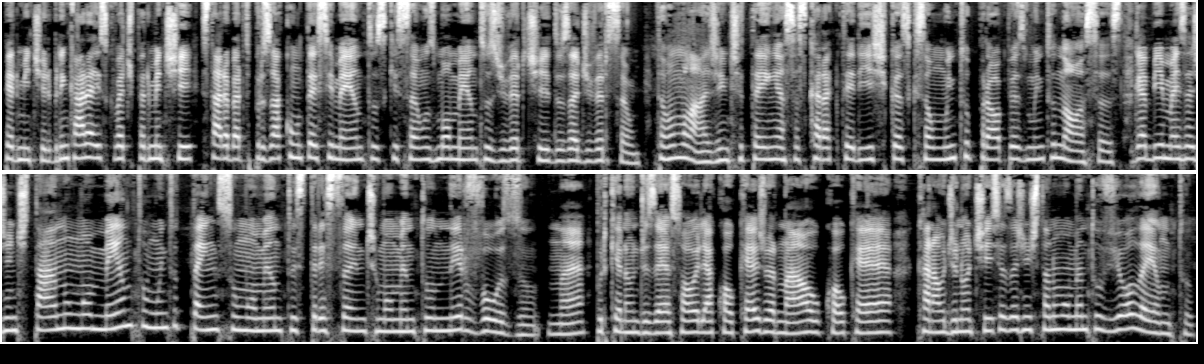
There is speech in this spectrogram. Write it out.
permitir brincar, é isso que vai te permitir estar aberto para os acontecimentos que são os momentos divertidos, a diversão. Então vamos lá, a gente tem essas características que são muito próprias, muito nossas. Gabi, mas a gente tá num momento muito tenso, um momento estressante, um momento nervoso, né? Por que não dizer, é só olhar qualquer jornal, qualquer canal de notícias, a gente tá num momento violento.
